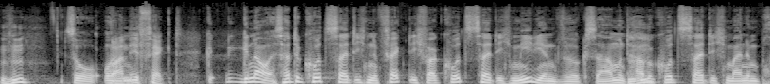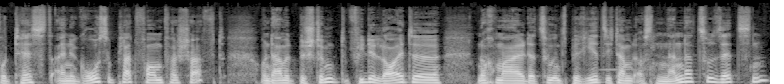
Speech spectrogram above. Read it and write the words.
Mhm. So, War ein Effekt. Genau, es hatte kurzzeitig einen Effekt. Ich war kurzzeitig medienwirksam und mhm. habe kurzzeitig meinem Protest eine große Plattform verschafft und damit bestimmt viele Leute nochmal dazu inspiriert, sich damit auseinanderzusetzen.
